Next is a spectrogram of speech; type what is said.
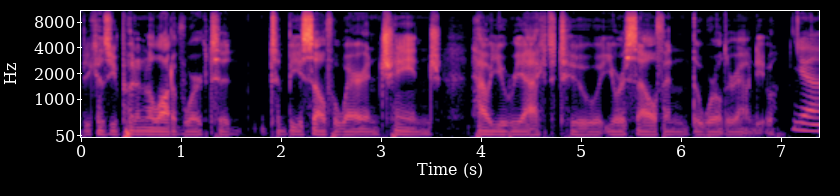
because you put in a lot of work to to be self-aware and change how you react to yourself and the world around you. yeah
